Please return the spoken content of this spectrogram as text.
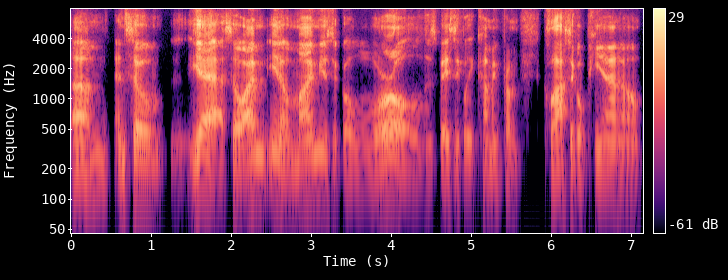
Um, and so, yeah, so I'm, you know, my musical world is basically coming from classical piano.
